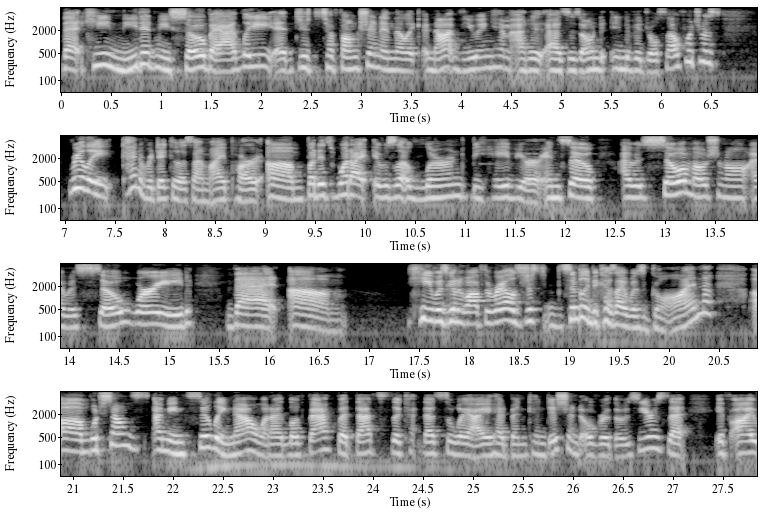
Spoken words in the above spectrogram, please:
that he needed me so badly eh, just to function and like not viewing him as his own individual self, which was really kind of ridiculous on my part. Um, but it's what I, it was a learned behavior. And so I was so emotional. I was so worried that, um, he was going to go off the rails just simply because I was gone, um, which sounds, I mean, silly now when I look back, but that's the that's the way I had been conditioned over those years. That if I,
